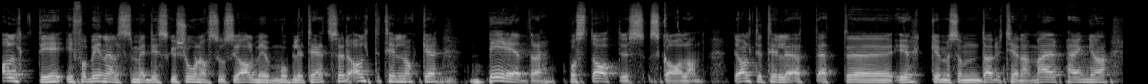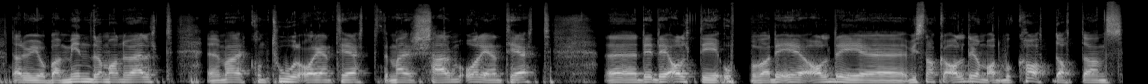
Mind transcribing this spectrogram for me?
alltid, i forbindelse med diskusjon av sosial mobilitet, så er det alltid til noe bedre på statusskalaen. Det er alltid til et, et uh, yrke som, der du tjener mer penger, der du jobber mindre manuelt, uh, mer kontororientert, mer skjermorientert. Uh, det, det, er alltid oppover. Det er aldri Vi snakker aldri om advokatdatterens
